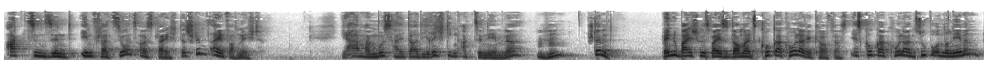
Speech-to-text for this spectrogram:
Aktien sind Inflationsausgleich, das stimmt einfach nicht. Ja, man muss halt da die richtigen Aktien nehmen, ne? Mhm. Stimmt. Wenn du beispielsweise damals Coca-Cola gekauft hast, ist Coca-Cola ein super Unternehmen?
